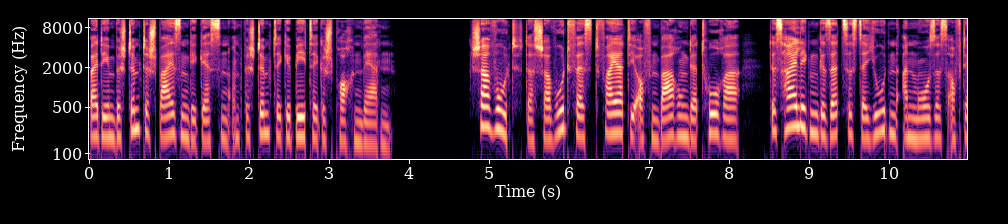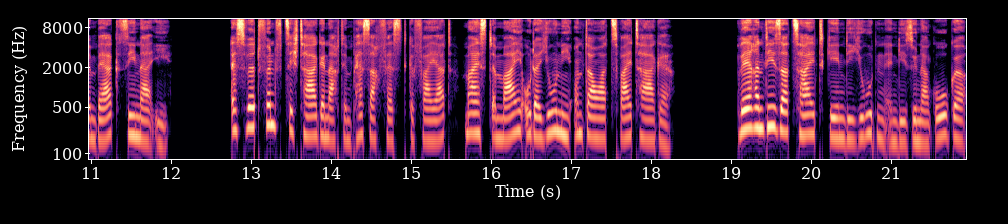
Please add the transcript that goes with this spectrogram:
bei dem bestimmte Speisen gegessen und bestimmte Gebete gesprochen werden. Shavut, das Shavutfest feiert die Offenbarung der Tora, des heiligen Gesetzes der Juden an Moses auf dem Berg Sinai. Es wird 50 Tage nach dem Pessachfest gefeiert, meist im Mai oder Juni und dauert zwei Tage. Während dieser Zeit gehen die Juden in die Synagoge,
